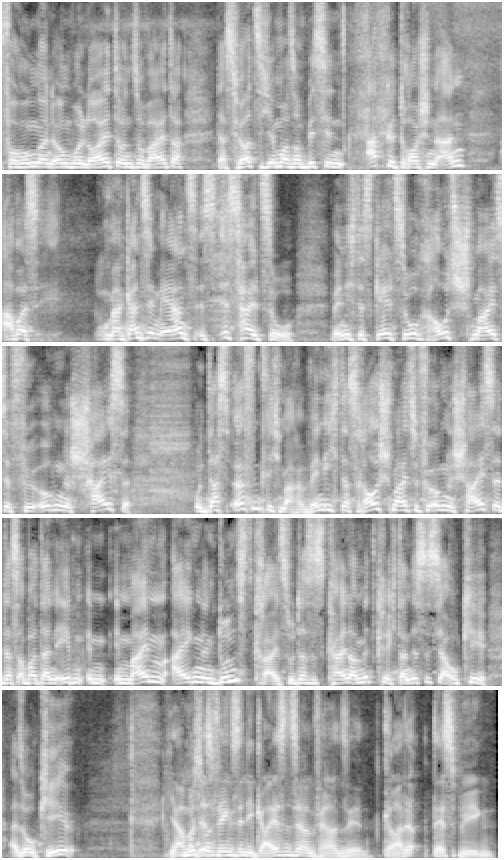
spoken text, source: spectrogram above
verhungern irgendwo Leute und so weiter. Das hört sich immer so ein bisschen abgedroschen an, aber es Mal ganz im Ernst, es ist halt so. Wenn ich das Geld so rausschmeiße für irgendeine Scheiße und das öffentlich mache, wenn ich das rausschmeiße für irgendeine Scheiße, das aber dann eben im, in meinem eigenen Dunstkreis, so dass es keiner mitkriegt, dann ist es ja okay. Also okay, Ja, aber deswegen sind die Geissens ja im Fernsehen. Gerade deswegen.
